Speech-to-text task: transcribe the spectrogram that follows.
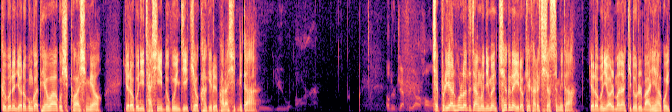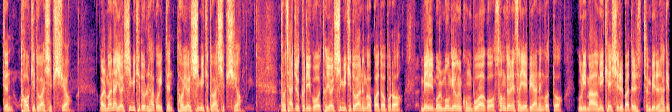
그분은 여러분과 대화하고 싶어 하시며 여러분이 자신이 누구인지 기억하기를 바라십니다. 제프리 알 홀런드 장로님은 최근에 이렇게 가르치셨습니다. 여러분이 얼마나 기도를 많이 하고 있든 더 기도하십시오. 얼마나 열심히 기도를 하고 있든 더 열심히 기도하십시오. 더 자주 그리고 더 열심히 기도하는 것과 더불어 매일 몰몬경을 공부하고 성전에서 예배하는 것도 우리 마음이 계시를 받을 준비를 하게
